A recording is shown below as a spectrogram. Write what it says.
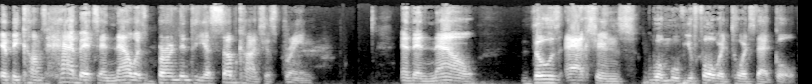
it becomes habits, and now it's burned into your subconscious brain. And then now those actions will move you forward towards that goal,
